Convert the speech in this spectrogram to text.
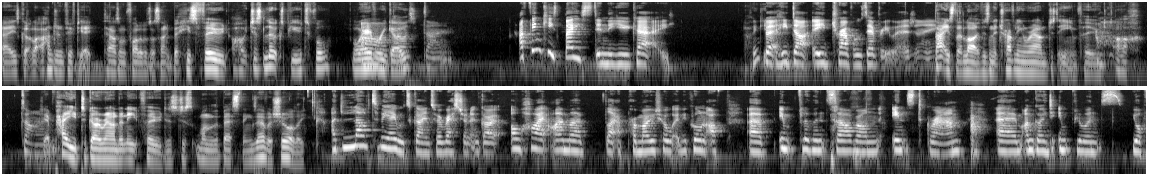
Uh, he's got like 158,000 followers or something, but his food, oh, it just looks beautiful wherever oh, he goes. God, don't. I think he's based in the UK, I think he, but he do- he travels everywhere, doesn't he? that is the life, isn't it? Traveling around just eating food. Oh, don't. get paid to go around and eat food is just one of the best things ever, surely. I'd love to be able to go into a restaurant and go, "Oh, hi, I'm a like a promoter, whatever you call it, a, a influencer on Instagram. Um, I'm going to influence your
